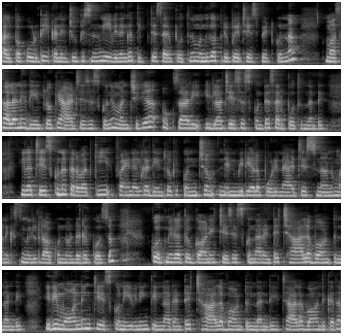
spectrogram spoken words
కలపకూడదు. ఇక్కడ నేను చూపిస్తుంది ఈ విధంగా తిప్పితే సరిపోతుంది. ముందుగా ప్రిపేర్ చేసి పెట్టుకున్న మసాలాని దీంట్లోకి యాడ్ చేసేసుకొని మంచిగా ఒకసారి ఇలా చేసేసుకుంటే సరిపోతుందండి. ఇలా చేసుకున్న తర్వాతకి ఫైనల్గా దీంట్లోకి కొంచెం నేను మిరియాల పొడిని యాడ్ చేస్తున్నాను. మనకి స్మెల్ రాకుండా ఉండడం కోసం కొత్తిమీరతో గార్నిష్ చేసేసుకున్నారంటే చాలా బాగుంటుందండి. ఇది మార్నింగ్ చేసుకొని ఈవినింగ్ తిన్నారంటే చాలా బాగుంటుందండి. చాలా బాగుంది కదా.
